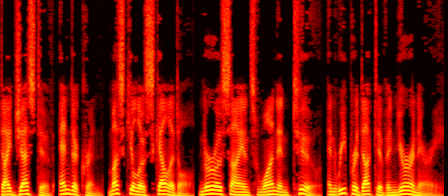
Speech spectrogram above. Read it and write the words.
digestive, endocrine, musculoskeletal, neuroscience 1 and 2, and reproductive and urinary.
